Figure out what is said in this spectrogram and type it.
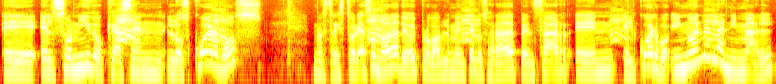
Eh, el sonido que hacen los cuervos nuestra historia sonora de hoy probablemente los hará de pensar en el cuervo y no en el animal.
